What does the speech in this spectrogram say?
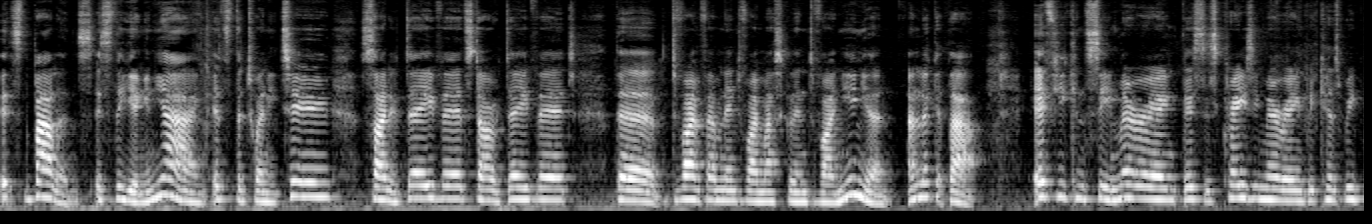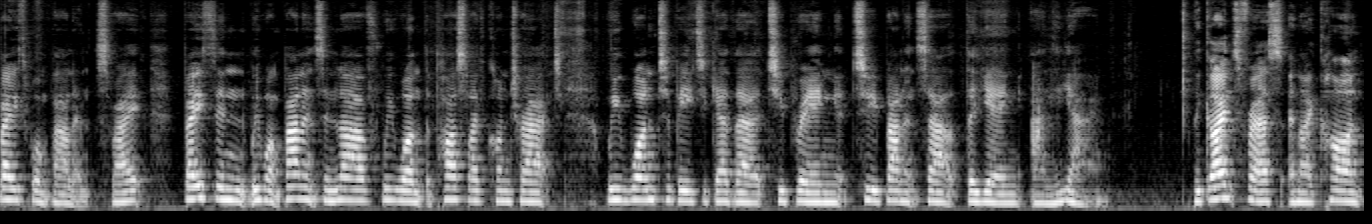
It's the balance. It's the yin and yang. It's the 22, sign of David, star of David, the divine feminine, divine masculine, divine union. And look at that. If you can see mirroring, this is crazy mirroring because we both want balance, right? Both in, we want balance in love. We want the past life contract. We want to be together to bring, to balance out the yin and the yang. The guidance for us, and I can't,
